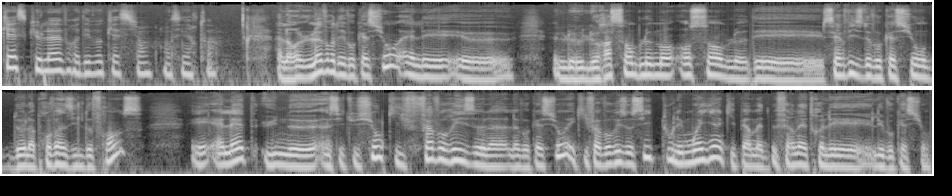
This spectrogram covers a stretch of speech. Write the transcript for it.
qu'est-ce que l'œuvre des vocations, Monseigneur Toi alors l'œuvre des vocations, elle est euh, le, rassemblement ensemble des services de vocation de la province d'Île-de-France. Et elle est une institution qui favorise la, vocation et qui favorise aussi tous les moyens qui permettent de faire naître les, vocations.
